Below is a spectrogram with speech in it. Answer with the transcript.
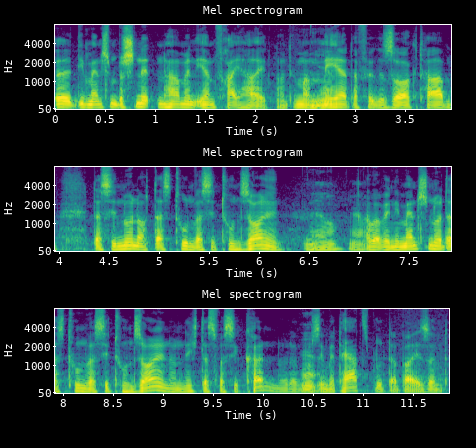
äh, die Menschen beschnitten haben in ihren Freiheiten und immer ja. mehr dafür gesorgt haben, dass sie nur noch das tun, was sie tun sollen. Ja, ja. Aber wenn die Menschen nur das tun, was sie tun sollen und nicht das, was sie können oder wo sie mit Herzblut dabei sind,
